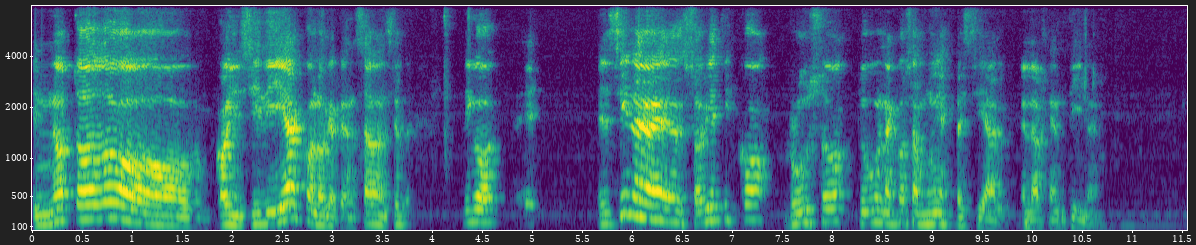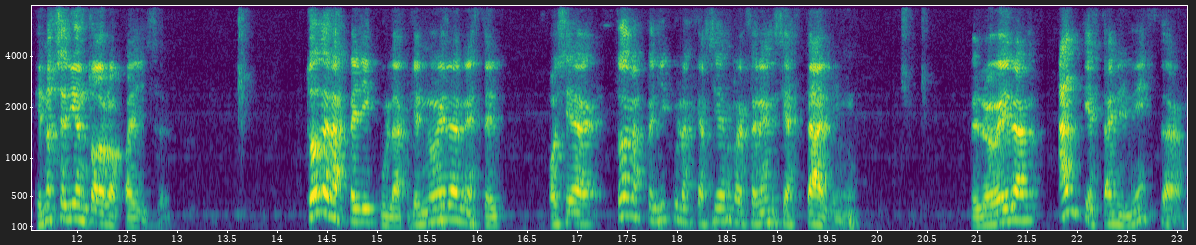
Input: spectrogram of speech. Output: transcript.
no todo coincidía con lo que pensaban. Digo, eh, el cine soviético ruso tuvo una cosa muy especial en la Argentina, que no se dio en todos los países. Todas las películas que no eran, este, o sea, todas las películas que hacían referencia a Stalin, pero eran anti-stalinistas,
